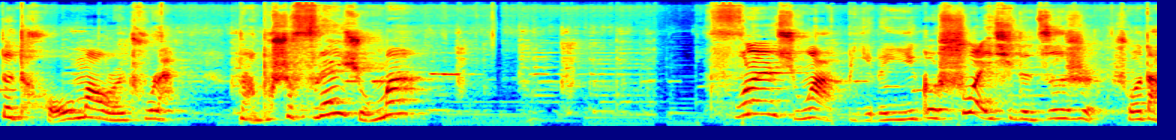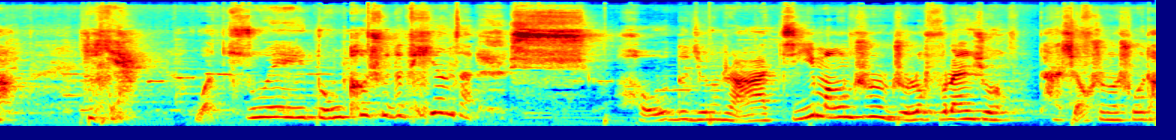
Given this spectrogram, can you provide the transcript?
的头冒了出来。那不是弗兰熊吗？弗兰熊啊，比了一个帅气的姿势，说道：“嘿嘿，我最懂科学的天才。”嘘。猴子警长啊，急忙制止了弗兰熊。他小声的说道：“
